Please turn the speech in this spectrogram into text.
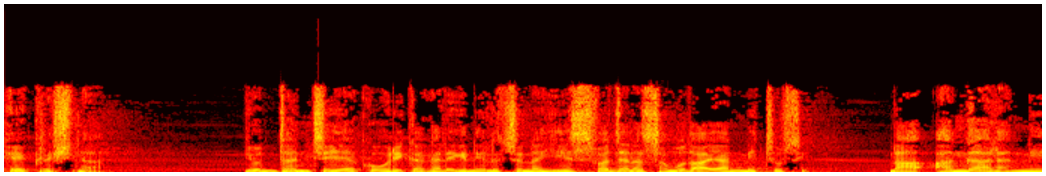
హే కృష్ణ యుద్ధం చేయ కోరిక కలిగి నిలుచున్న ఈ స్వజన సముదాయాన్ని చూసి నా అంగాలన్నీ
